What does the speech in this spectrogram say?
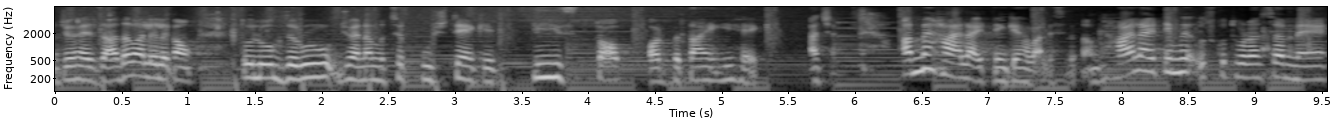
जो है ज़्यादा वाले लगाऊँ तो लोग ज़रूर जो है ना मुझसे पूछते हैं कि प्लीज़ स्टॉप और बताएँ ये है। अच्छा अब मैं हाईलाइटिंग के हवाले से बताऊँगी। हाईलाइटिंग में उसको थोड़ा सा मैं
